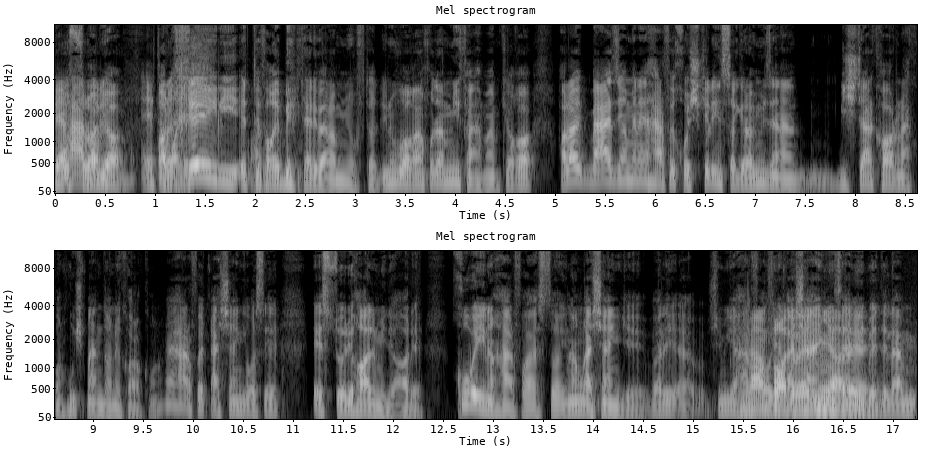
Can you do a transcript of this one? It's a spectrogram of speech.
استرالیا. آره خیلی اتفاقی بهتری برام میافتاد. اینو واقعا خودم می‌فهمم که آقا حالا بعضیا میرن حرفای خوشگل اینستاگرامی می‌زنن بیشتر کار نکن هوشمندانه کار کن. حرفای قشنگ واسه استوری حال میده. آره. خوبه اینا حرفا هستا. اینا هم قشنگه. ولی چی میگه حرفای قشنگ می‌زنی به دلم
